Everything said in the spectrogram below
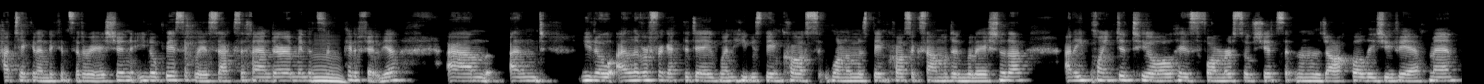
had taken into consideration. You know, basically a sex offender. I mean, it's mm. like pedophilia. Um, and you know, I'll never forget the day when he was being cross. One of them was being cross-examined in relation to that, and he pointed to all his former associates sitting in the dock, all these UVF men,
